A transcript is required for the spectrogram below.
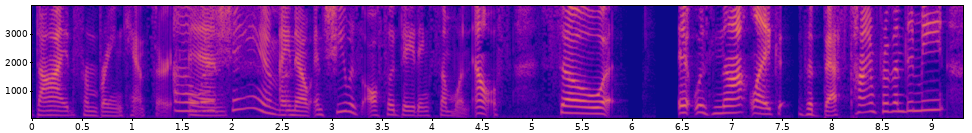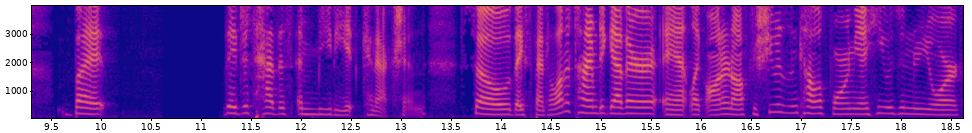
died from brain cancer. Oh, and a shame. I know. And she was also dating someone else. So it was not like the best time for them to meet, but they just had this immediate connection. So they spent a lot of time together and like on and off because she was in California, he was in New York.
